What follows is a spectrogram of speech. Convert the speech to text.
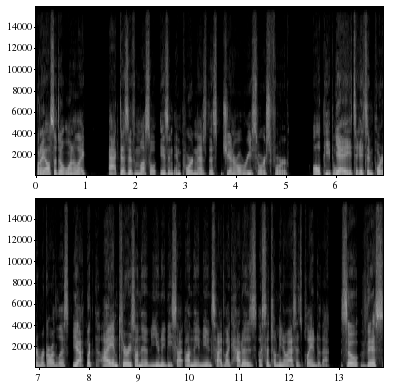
But I also don't want to like act as if muscle isn't important as this general resource for all people. Yeah, it's it's important regardless. Yeah. But I am curious on the immunity side on the immune side, like how does essential amino acids play into that? So this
